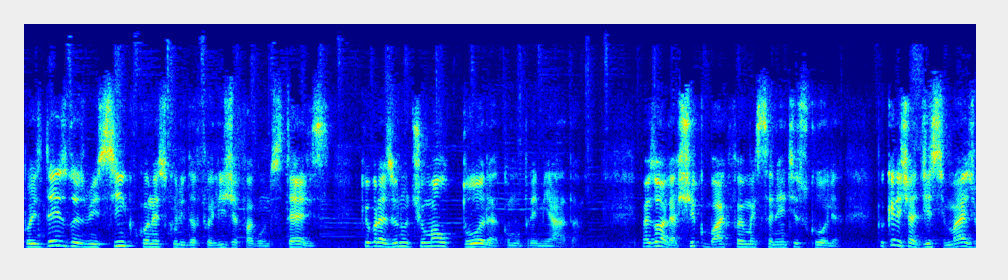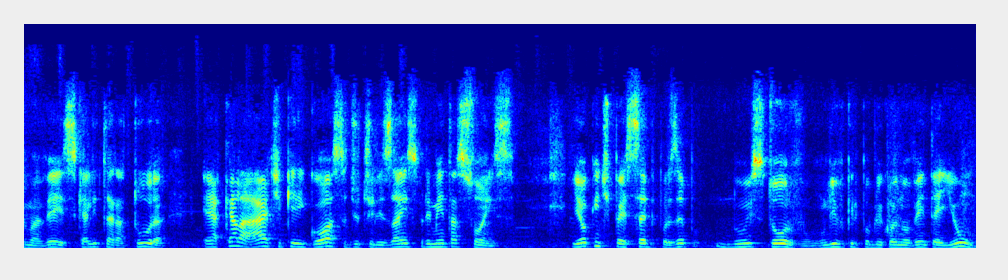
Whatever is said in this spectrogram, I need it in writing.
pois desde 2005, quando a escolhida foi Lígia Fagundes Telles, que o Brasil não tinha uma autora como premiada. Mas olha, Chico Buarque foi uma excelente escolha, porque ele já disse mais de uma vez que a literatura é aquela arte que ele gosta de utilizar em experimentações. E é o que a gente percebe, por exemplo, no Estorvo, um livro que ele publicou em 91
